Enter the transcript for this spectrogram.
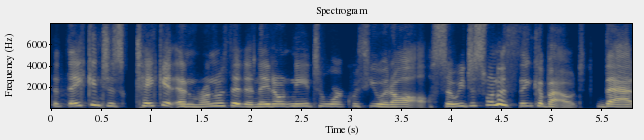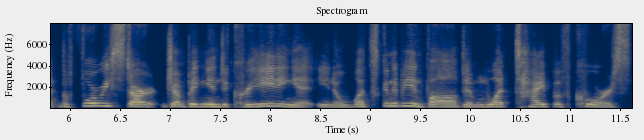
that they can just take it and run with it and they don't need to work with you at all. So we just want to think about that before we start jumping into creating it. You know, what's going to be involved and what type of course course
